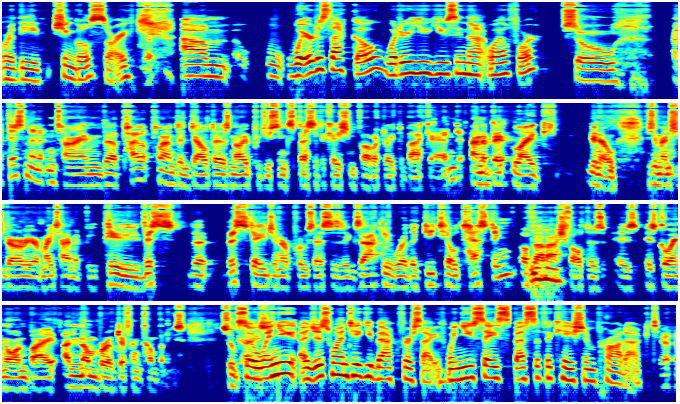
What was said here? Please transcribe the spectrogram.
or the shingles, sorry, yep. um, where does that go? What are you using that oil for? So at this minute in time, the pilot plant in Delta is now producing specification product out the back end, and a bit like you know, as you mentioned earlier, my time at BP, this the this stage in our process is exactly where the detailed testing of that mm-hmm. asphalt is, is is going on by a number of different companies. So, guys, so when you, I just want to take you back for a second. When you say specification product, yep.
